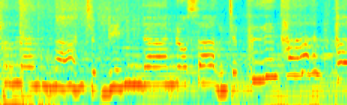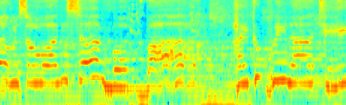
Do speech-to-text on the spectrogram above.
พลังงานจากดินแดนเราสร้างจากพื้นฐานเพิ่มสวรรค์เสริมบทบาทให้ทุกวินาที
